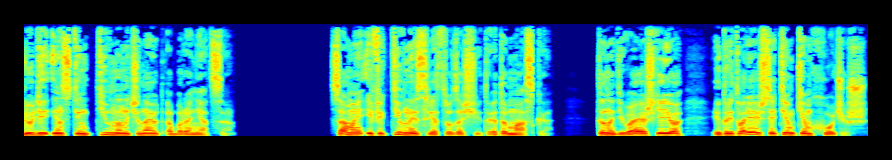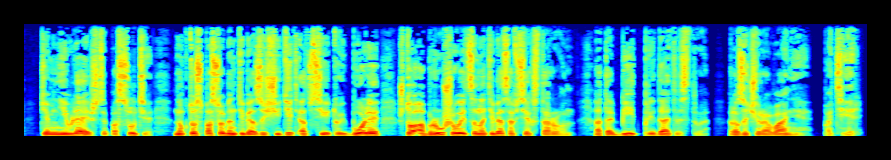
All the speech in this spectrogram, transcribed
люди инстинктивно начинают обороняться. Самое эффективное средство защиты — это маска. Ты надеваешь ее и притворяешься тем, кем хочешь, кем не являешься по сути, но кто способен тебя защитить от всей той боли, что обрушивается на тебя со всех сторон, от обид, предательства, разочарования, потерь.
